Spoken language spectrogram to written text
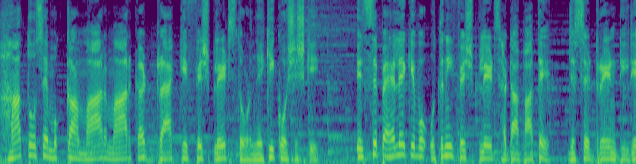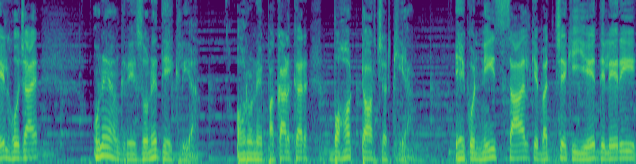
हाथों से मुक्का मार मार कर ट्रैक की फ़िश प्लेट्स तोड़ने की कोशिश की। इससे पहले कि वो उतनी फ़िश प्लेट्स हटा पाते, जिससे ट्रेन डिटेल हो जाए, उन्हें अंग्रेज़ों ने देख लिया और उन्हें पकड़कर बहुत टॉर्चर किया। एक उन्नीस साल के बच्चे की ये दिलेरी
